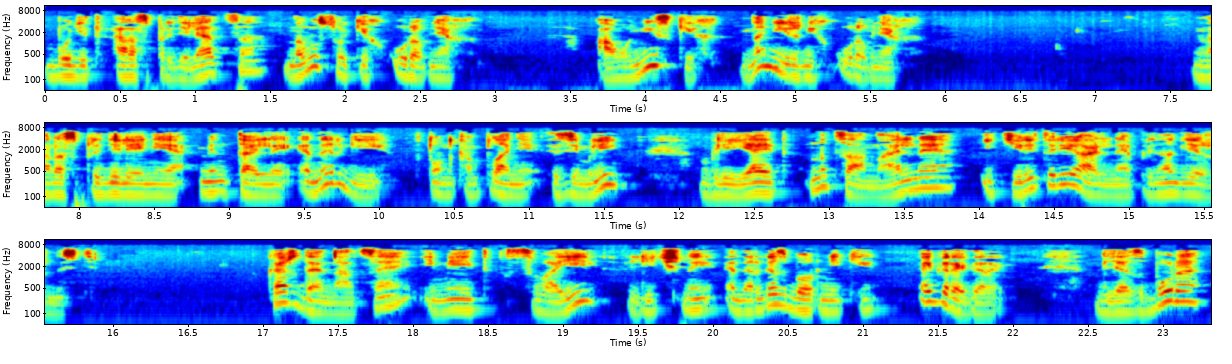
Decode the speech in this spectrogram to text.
будет распределяться на высоких уровнях, а у низких на нижних уровнях. На распределение ментальной энергии в тонком плане Земли влияет национальная и территориальная принадлежность. Каждая нация имеет свои личные энергосборники, эгрегоры, для сбора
